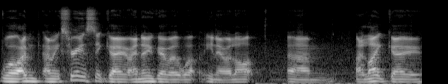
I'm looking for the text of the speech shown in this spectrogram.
well, I'm, I'm experienced at Go. I know Go, a lot- you know, a lot. Um, I like Go.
